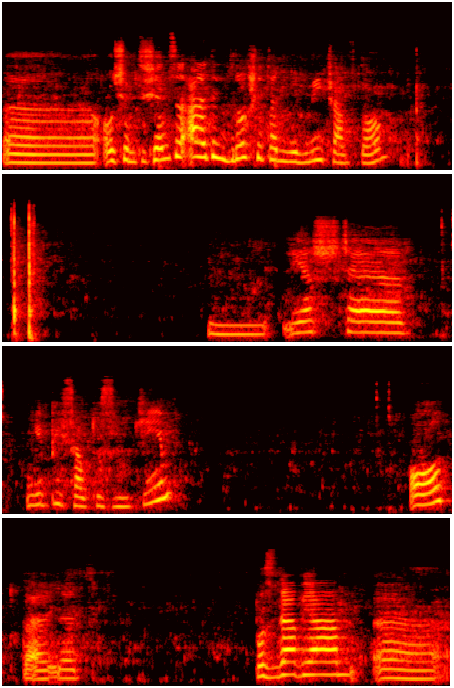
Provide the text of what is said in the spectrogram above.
Yy, 8000, ale tych groszy tam nie wliczam w to. Mm, jeszcze nie pisał tu z nikim. O, tutaj. Pozdrawiam. E,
